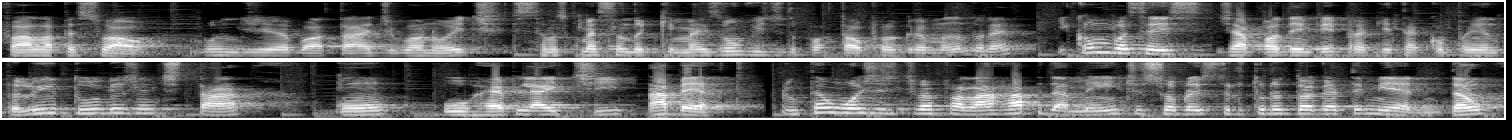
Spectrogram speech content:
Fala pessoal, bom dia, boa tarde, boa noite. Estamos começando aqui mais um vídeo do portal Programando, né? E como vocês já podem ver para quem está acompanhando pelo YouTube, a gente está com o Rap IT aberto. Então hoje a gente vai falar rapidamente sobre a estrutura do HTML. Então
